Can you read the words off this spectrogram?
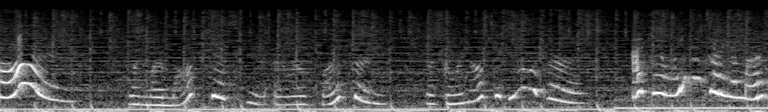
Hi! When my mom gets here and we're five thirty, we're going out to eat with her. I can't wait to tell your mom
